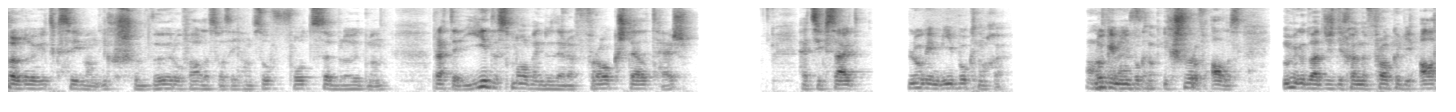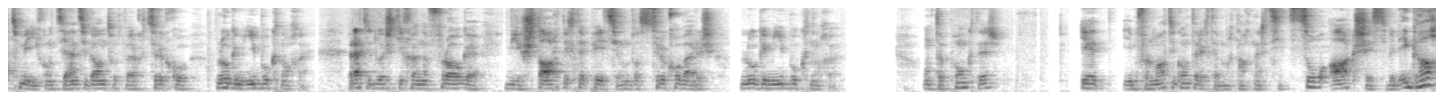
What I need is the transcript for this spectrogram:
blöd gsi, man. Ich schwöre auf alles, was ich habe, so futze blöd, man. Brett, jedes Mal, wenn du dir eine Frage gestellt hast, hat sie gesagt, schau im E-Book nach. Schau im E-Book nach. Ich schwöre auf alles. Gott, du hättest dich können fragen, wie atme ich? Und die einzige Antwort wäre zurückgekommen, schau im E-Book nach. Brett, du hättest dich können fragen, wie starte ich den PC? Und was zurückgekommen wäre, ist, schau im E-Book nach. Und der Punkt ist, ich, Informatikunterricht hat mich nach einer Zeit so angeschissen, weil egal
